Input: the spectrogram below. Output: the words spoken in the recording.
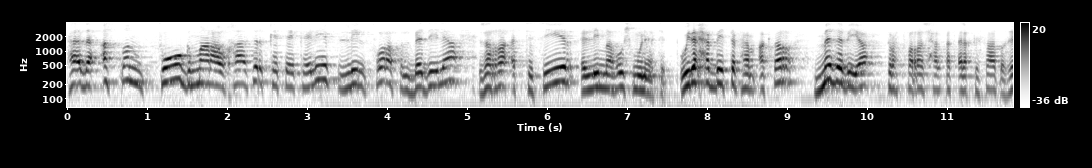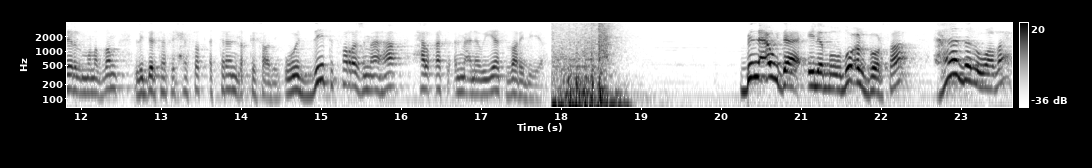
هذا أصلا فوق ما راهو خاسر كتكاليف للفرص البديلة جراء التسيير اللي ماهوش مناسب. وإذا حبيت تفهم أكثر ماذا بيا؟ تروح تفرج حلقة الاقتصاد غير المنظم اللي درتها في حصة الترند الاقتصادي وتزيد تتفرج معها حلقة المعنويات الضريبية. بالعودة إلى موضوع البورصة هذا الوضع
